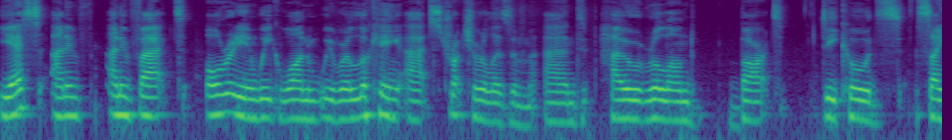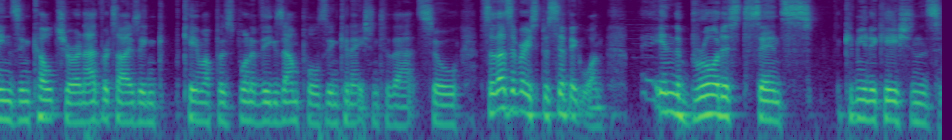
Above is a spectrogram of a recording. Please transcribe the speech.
Yes, and in and in fact, already in week one, we were looking at structuralism and how Roland Barthes decodes signs in culture and advertising came up as one of the examples in connection to that. So, so that's a very specific one. In the broadest sense, communications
